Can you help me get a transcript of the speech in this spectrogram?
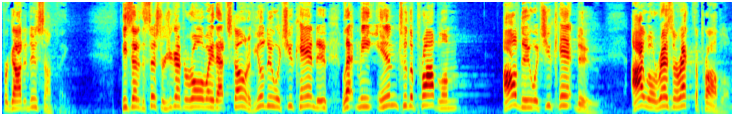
for God to do something. He said to the sisters, You're going to have to roll away that stone. If you'll do what you can do, let me into the problem. I'll do what you can't do. I will resurrect the problem.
